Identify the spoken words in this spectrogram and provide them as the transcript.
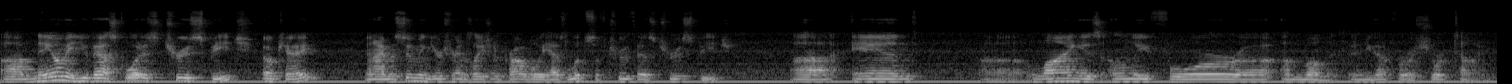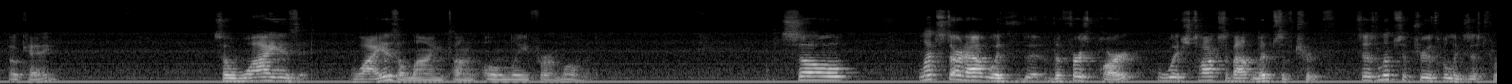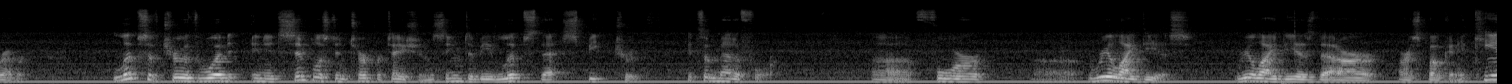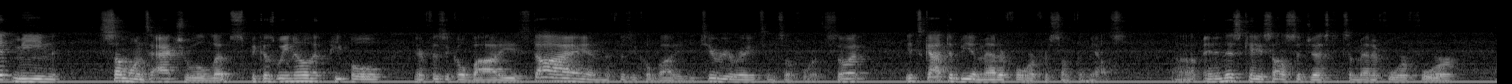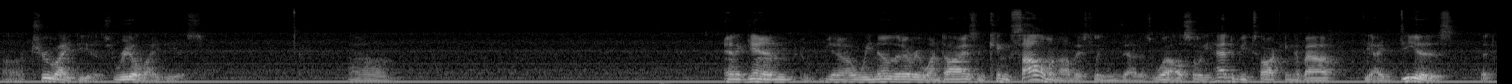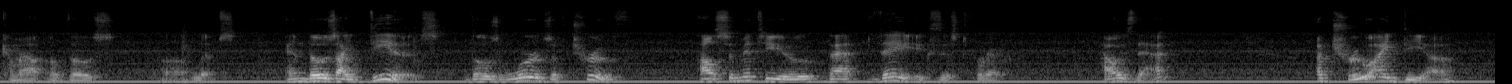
Um, Naomi, you've asked what is true speech? Okay, and I'm assuming your translation probably has lips of truth as true speech, uh, and uh, lying is only for uh, a moment, and you have for a short time. Okay. So why is it? Why is a lying tongue only for a moment? So let's start out with the, the first part, which talks about lips of truth. It says lips of truth will exist forever. Lips of truth would, in its simplest interpretation, seem to be lips that speak truth. It's a metaphor uh, for uh, real ideas, real ideas that are, are spoken. It can't mean someone's actual lips because we know that people, their physical bodies die and the physical body deteriorates and so forth. So it, it's got to be a metaphor for something else. Uh, and in this case, I'll suggest it's a metaphor for uh, true ideas, real ideas. Um, and again, you know, we know that everyone dies, and King Solomon obviously knew that as well. So he had to be talking about the ideas that come out of those uh, lips. And those ideas, those words of truth, I'll submit to you that they exist forever. How is that? A true idea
